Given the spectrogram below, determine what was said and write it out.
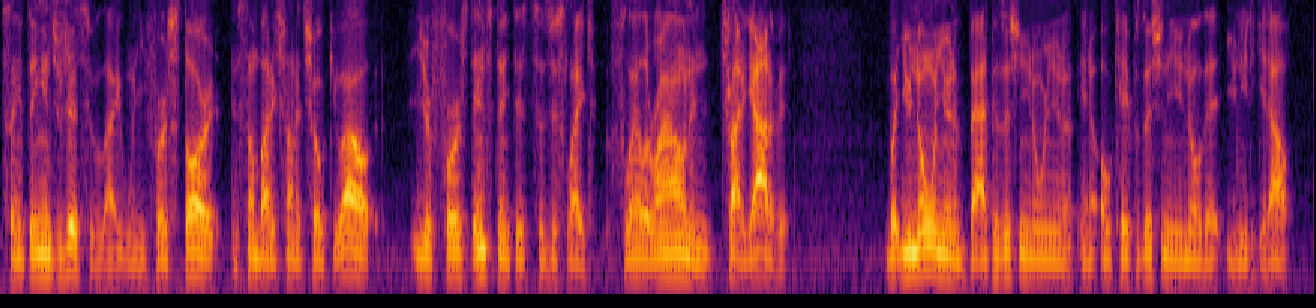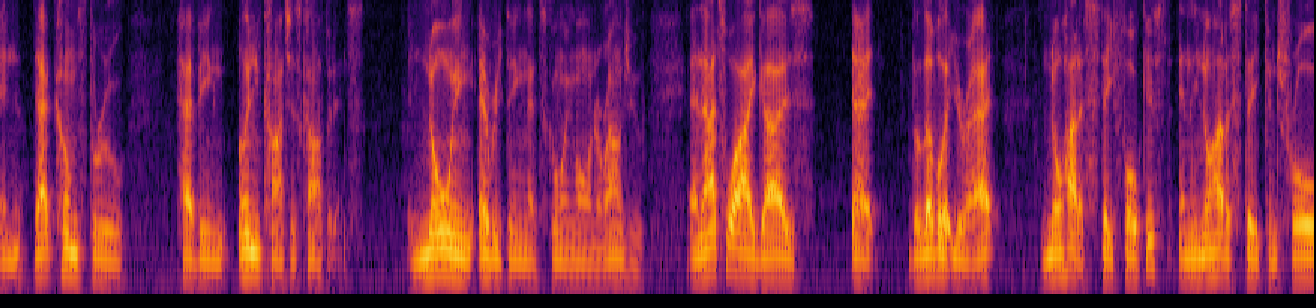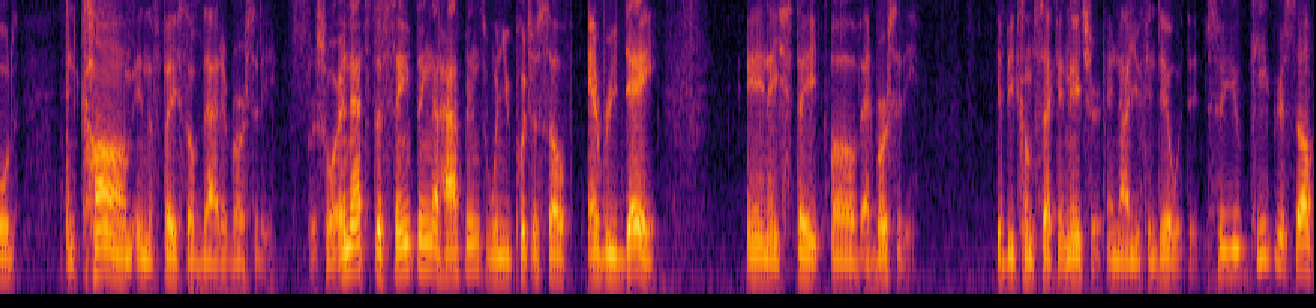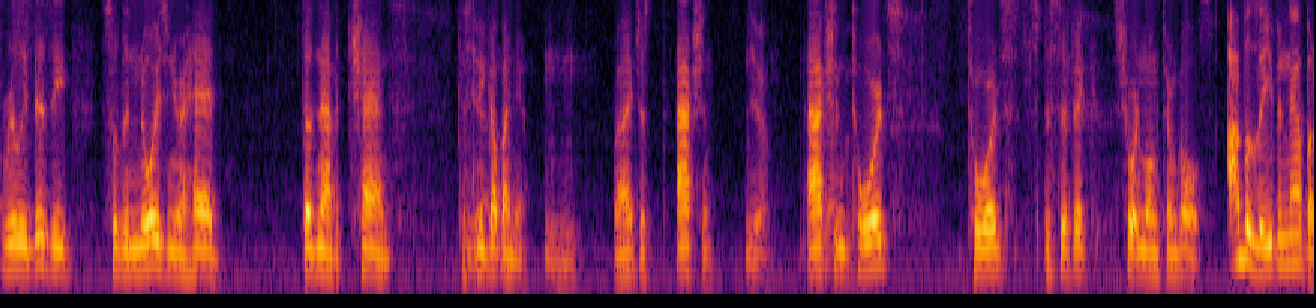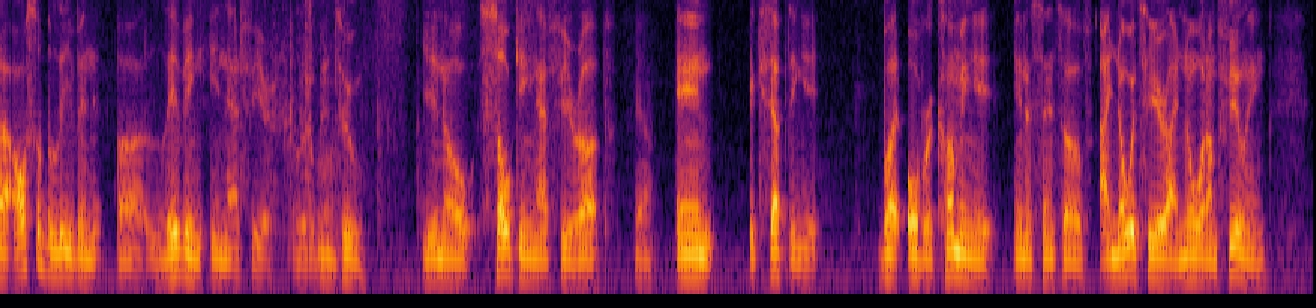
Same thing in jiu-jitsu. Like when you first start and somebody's trying to choke you out, your first instinct is to just like flail around and try to get out of it. But you know when you're in a bad position, you know when you're in, a, in an okay position, and you know that you need to get out. And Yeah. that comes through having unconscious competence and knowing everything that's going on around you. And that's why guys at the level that you're at know how to stay focused and they know how to stay controlled and calm in the face of that adversity, for sure. And that's the same thing that happens when you put yourself every day in a state of adversity. It becomes second nature and now you can deal with it. So you keep yourself really busy, so the noise in your head doesn't have a chance to sneak Yeah. up on you. hmm Right. Just action. Yeah. Action Exactly. towards towards specific short and long term goals. I believe in that, but I also believe in uh, living in that fear a little bit too. You know, soaking that fear up Yeah. and accepting it, but overcoming it in a sense of I know it's here, I know what I'm feeling,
